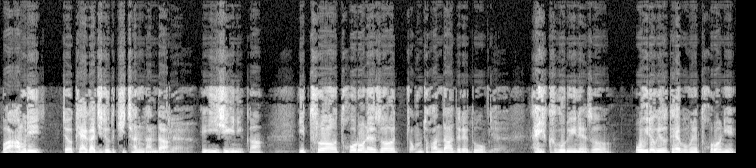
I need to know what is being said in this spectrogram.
뭐 아무리 저 개가 짖어도 기차는 간다. 예. 이 이식이니까 음. 이 트러, 토론에서 조금 저한다 하더라도 예. 에이, 그거로 인해서 오히려 그래서 대부분의 토론이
